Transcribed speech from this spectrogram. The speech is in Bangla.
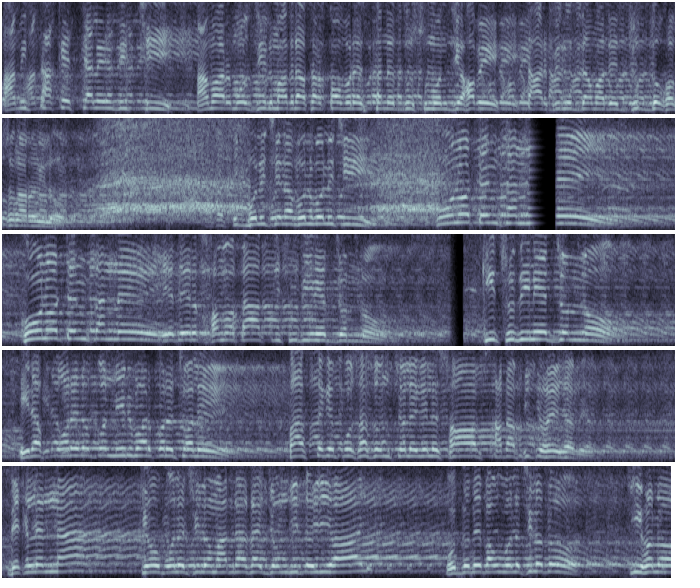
আমি তাকে চ্যালেঞ্জ দিচ্ছি। আমার মসজিদ মাদ্রাসার কবরস্থানের দুশ্মন যে হবে, তার বিরুদ্ধে আমাদের যুদ্ধ ঘোষণা রইল। ঠিক বলেছি না ভুল বলেছি? কোনো টেনশন নেই। কোনো টেনশন নেই। এদের ক্ষমতা কিছুদিনের জন্য। কিছুদিনের জন্য। এরা পরের ওপর নির্ভর করে চলে। পাশ থেকে প্রশাসন চলে গেলে সব সাদা ফিকে হয়ে যাবে। দেখলেন না? কেউ বলেছিল মাদ্রাসায় জঙ্গি তৈরি হয়? বুদ্ধদেব বাবু বলেছিল তো। কি হলো?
